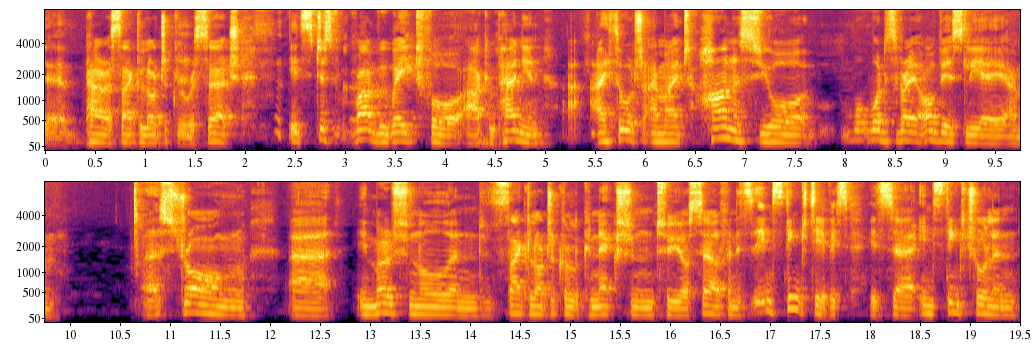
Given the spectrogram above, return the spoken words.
uh, parapsychological research. It's just while we wait for our companion, I, I thought I might harness your what is very obviously a um, a strong uh, emotional and psychological connection to yourself, and it's instinctive. It's it's uh, instinctual and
